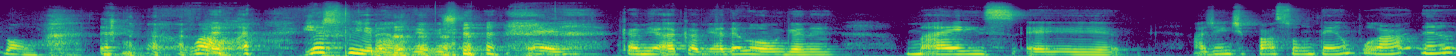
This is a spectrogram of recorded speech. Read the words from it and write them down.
Bom. Uau! Respira! é. a caminhada é longa, né? Mas é, a gente passou um tempo lá, né?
